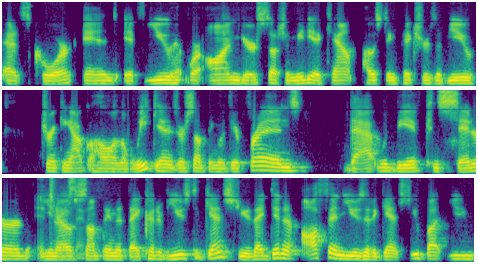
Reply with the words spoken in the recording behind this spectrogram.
at, its core. And if you were on your social media account posting pictures of you drinking alcohol on the weekends or something with your friends, that would be considered you know something that they could have used against you they didn't often use it against you but you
